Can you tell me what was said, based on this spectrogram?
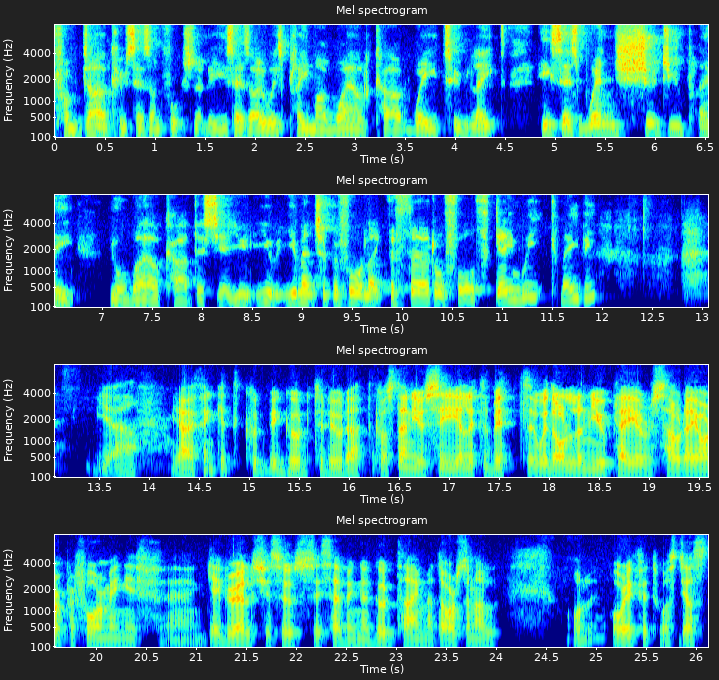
from Doug, who says, unfortunately, he says I always play my wild card way too late. He says, when should you play? Your wild card this year? You you you mentioned before, like the third or fourth game week, maybe. Yeah, yeah, I think it could be good to do that because then you see a little bit with all the new players how they are performing. If uh, Gabriel Jesus is having a good time at Arsenal, or or if it was just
